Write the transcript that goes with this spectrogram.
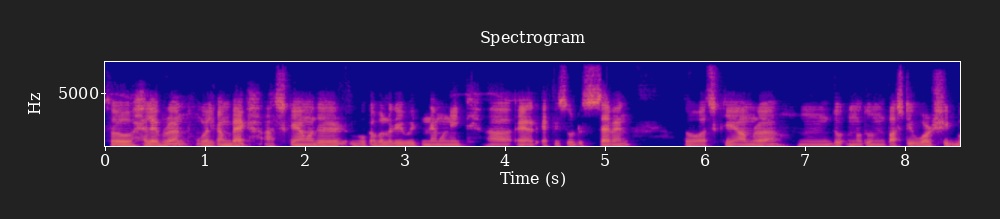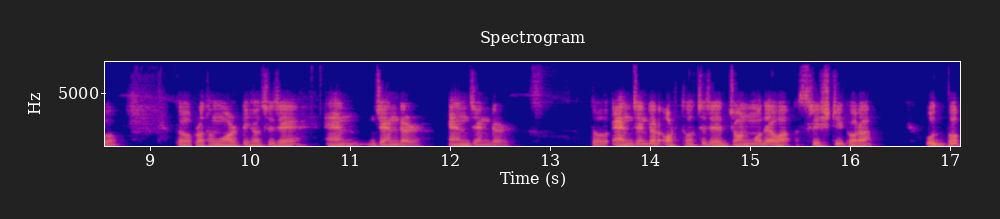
So hello everyone welcome back আজকে আমাদের ভোকাবুলারি উইথ নেমোনিক এর এপিসোড সেভেন তো আজকে আমরা নতুন পাঁচটি ওয়ার্ড শিখব। তো প্রথম ওয়ার্ডটি হচ্ছে যে অ্যান জেন্ডার অ্যান জেন্ডার তো অ্যান জেন্ডার অর্থ হচ্ছে যে জন্ম দেওয়া, সৃষ্টি করা, উদ্ভব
